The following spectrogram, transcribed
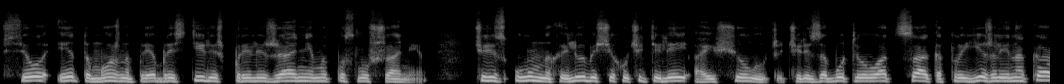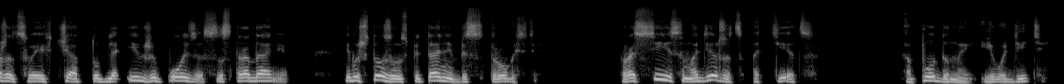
Все это можно приобрести лишь прилежанием и послушанием, через умных и любящих учителей, а еще лучше, через заботливого отца, который, ежели и накажет своих чад, то для их же пользы, состраданием. Ибо что за воспитание без строгости? В России самодержец отец, а подданные его дети.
